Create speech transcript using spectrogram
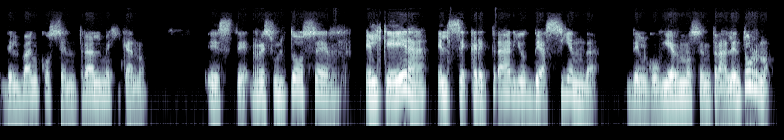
del Banco Central Mexicano, este, resultó ser el que era el secretario de Hacienda del gobierno central en turno.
